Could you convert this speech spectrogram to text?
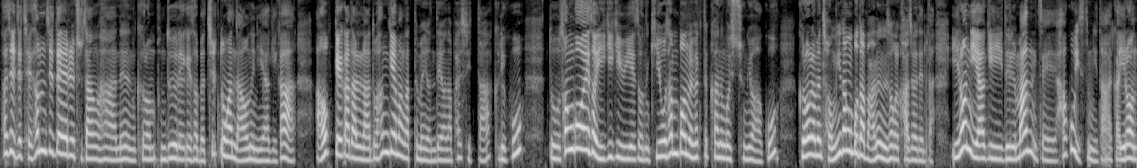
사실 이제 제3지대를 주장하는 그런 분들에게서 며칠 동안 나오는 이야기가 아홉 개가 달라도 한 개만 같으면 연대 연합할 수 있다. 그리고 또 선거에서 이기기 위해서는 기호 3번을 획득하는 것이 중요하고 그러려면 정의당보다 많은 의석을 가져야 된다. 이런 이야기들만 이제 하고 있습니다. 그러니까 이런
